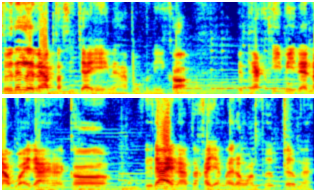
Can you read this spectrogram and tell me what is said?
ซื้อได้เลยนะครับ ตัดสินใจเองนะครับผมอันนี้ก็เป็นแพ็คที่มีแนะนำไว้ได้ก็ ซื้อได้นะครับ ถ้าใครอยากได้รางวัลเพิ่มเติมนะ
